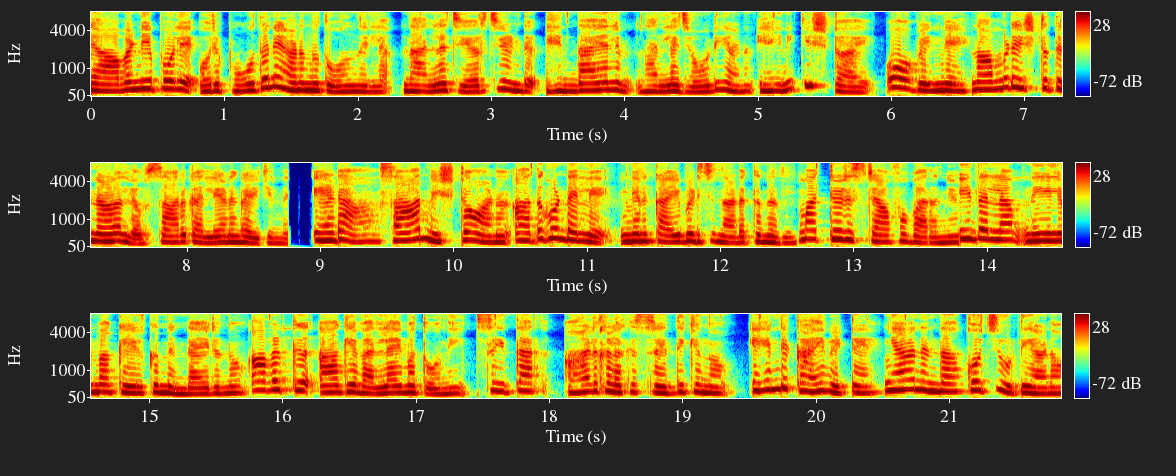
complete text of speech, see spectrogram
ലാവണ്യെ പോലെ ഒരു പൂതനയാണെന്ന് തോന്നുന്നില്ല. നല്ല ചേർച്ചയുണ്ട്. എന്തായാലും നല്ല ജോഡിയാണ്. എനിക്കിഷ്ടമായി ഓ പിന്നെ. നമ്മുടെ ഇഷ്ടത്തിനാണല്ലോ സാറ് കല്യാണം കഴിക്കുന്നത് എടാ സാറിന് ഇഷ്ടമാണ്. അതുകൊണ്ടല്ലേ ഇങ്ങനെ കൈപിടിച്ച് നടക്കുന്നത്? മറ്റൊരു സ്റ്റാഫ് പറഞ്ഞു ഇതെല്ലാം നീലിമ കേൾക്കുന്നുണ്ടായിരുന്നു. അവൾക്ക് ആകെ വല്ലായ്മ തോന്നി. സിദ്ധാർത്ഥ് ആളുകളൊക്കെ ശ്രദ്ധിക്കുന്നു. എന്റെ കൈ വിട്ടെ. ഞാൻ എന്താ കൊച്ചുകുട്ടിയാണോ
